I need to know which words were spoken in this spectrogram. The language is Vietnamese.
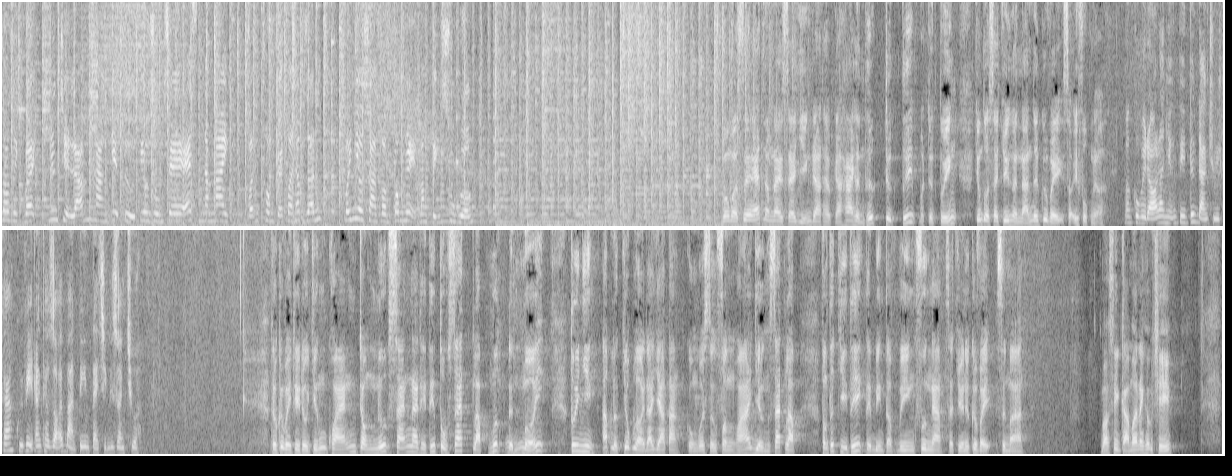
ra do dịch bệnh, nhưng triển lãm hàng điện tử tiêu dùng CES năm nay vẫn không kém phần hấp dẫn với nhiều sản phẩm công nghệ mang tính xu hướng. Vâng và CES năm nay sẽ diễn ra theo cả hai hình thức trực tiếp và trực tuyến. Chúng tôi sẽ chuyển hình ảnh đến quý vị sau ít phút nữa. Vâng, cùng với đó là những tin tức đáng chú ý khác. Quý vị đang theo dõi bản tin tài chính kinh doanh trưa. Thưa quý vị, thị trường chứng khoán trong nước sáng nay thì tiếp tục xác lập mức đỉnh mới. Tuy nhiên, áp lực chốt lời đã gia tăng cùng với sự phân hóa dần xác lập. Phân tích chi tiết thì biên tập viên Phương Nam sẽ chuyển đến quý vị. Xin mời anh. Vâng, xin cảm ơn anh Hữu Trí.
